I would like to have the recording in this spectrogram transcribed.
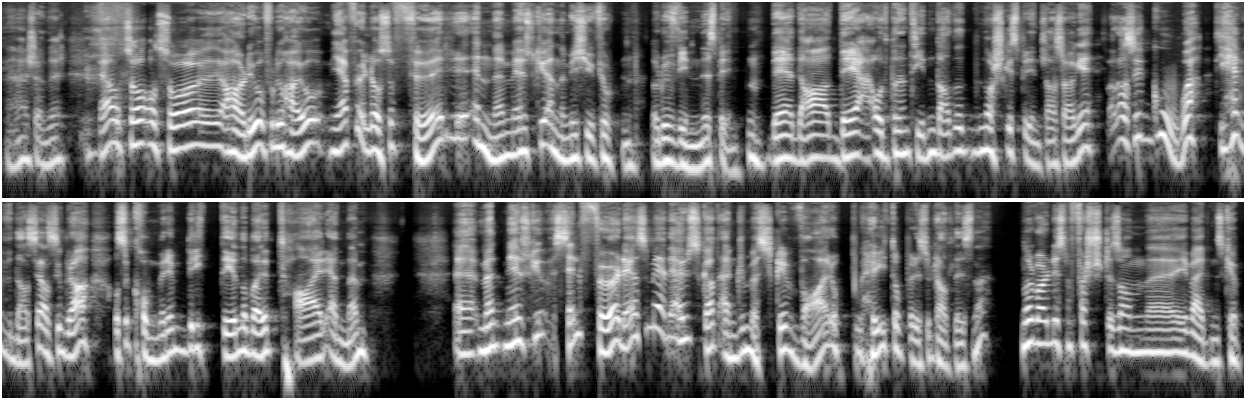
Jeg skjønner. Ja, og så, og så har du jo, for du har jo Jeg føler også før NM Jeg husker jo NM i 2014, når du vinner sprinten. Det, da, det, og på den tiden da det norske sprintlandslaget var ganske gode. De hevda seg ganske bra. Og så kommer en brite inn og bare tar NM. Eh, Men, men jeg husker selv før det så mener jeg jeg husker at Andrew Musgrave var opp, høyt oppe på resultatlistene. Når var det liksom første sånn eh, i verdenscup,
